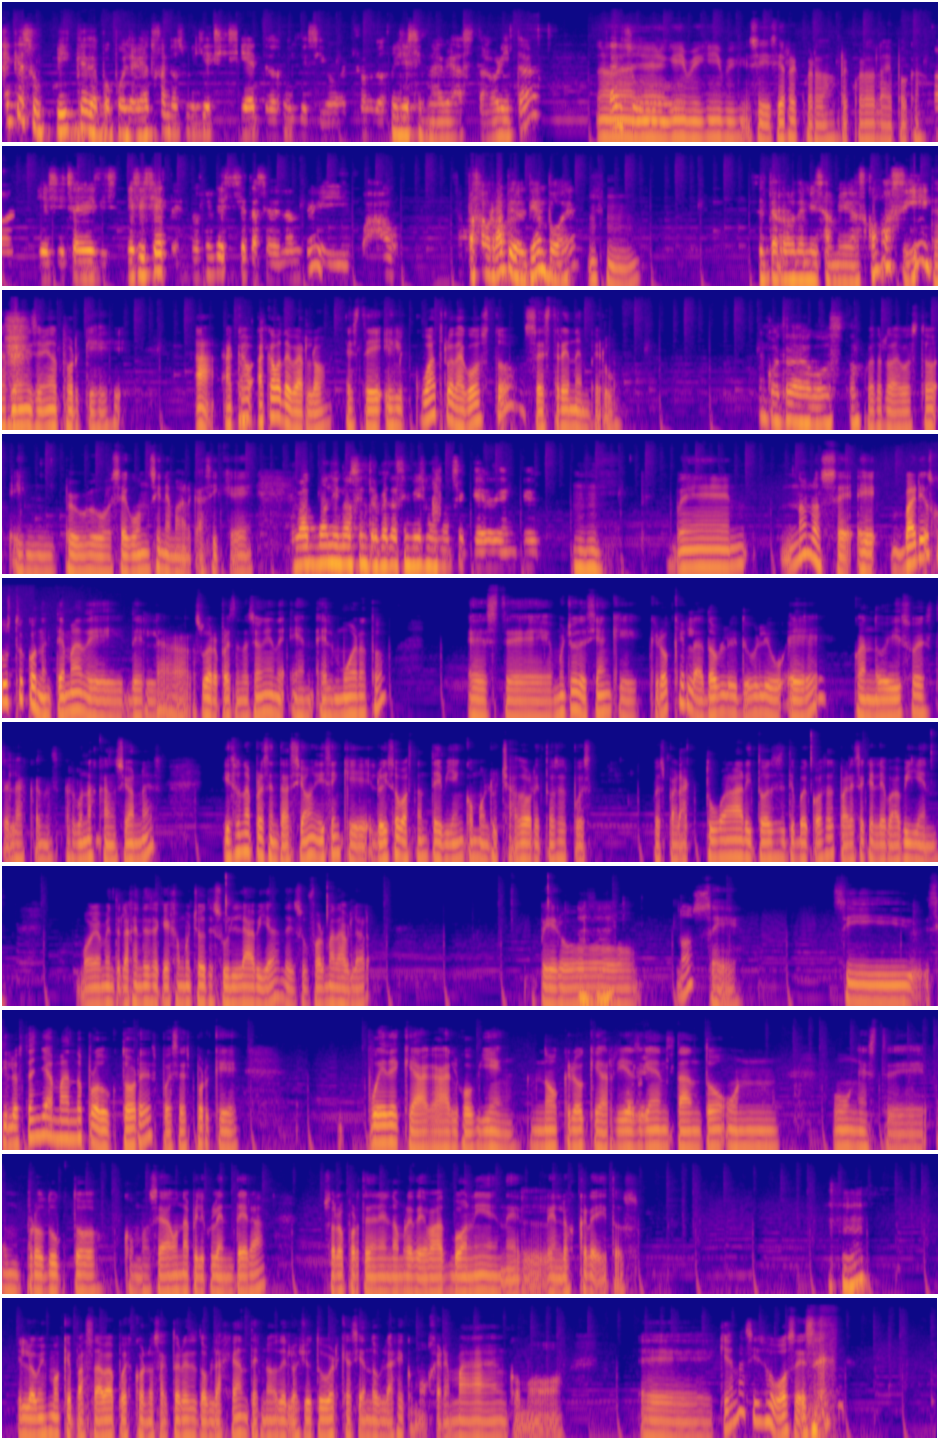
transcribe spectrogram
Sé que su pique de popularidad fue en 2017, 2018, 2019 hasta ahorita. En Ah, su- yeah. Sí, sí recuerdo, recuerdo la época. Y 2016, 17, 2017 hacia adelante y wow, se ha pasado rápido el tiempo, ¿eh? El terror de mis amigas. ¿Cómo así? Te ríen mis amigos porque... Ah, acabo, acabo de verlo. Este, el 4 de agosto se estrena en Perú. El 4 de agosto. 4 de agosto en Perú, según Cinemark. Así que... Bad Bunny no se interpreta a sí mismo, no sé qué. en qué- bueno, no lo sé. Eh, varios justo con el tema de, de la, su representación en, en El Muerto. Este, muchos decían que creo que la WWE cuando hizo este, las can- algunas canciones hizo una presentación y dicen que lo hizo bastante bien como luchador. Entonces, pues, pues para actuar y todo ese tipo de cosas parece que le va bien. Obviamente la gente se queja mucho de su labia, de su forma de hablar. Pero no sé. Si, si lo están llamando productores, pues es porque puede que haga algo bien. No creo que arriesguen tanto un, un, este, un producto como sea una película entera solo por tener el nombre de Bad Bunny en, el, en los créditos. Y lo mismo que pasaba pues con los actores de doblaje antes, ¿no? De los youtubers que hacían doblaje como Germán, como... Eh, ¿Quién más hizo voces?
